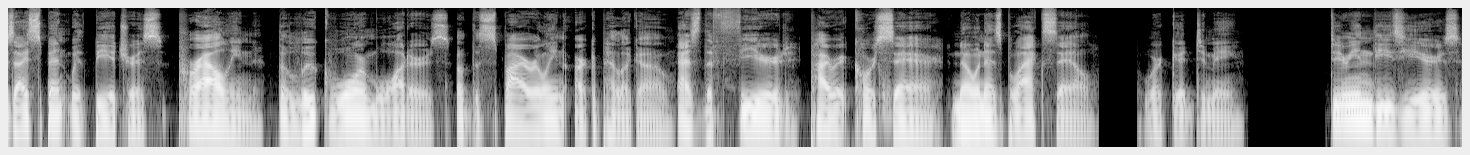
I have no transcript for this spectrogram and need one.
Years I spent with Beatrice prowling the lukewarm waters of the spiraling archipelago as the feared pirate corsair known as Black Sail were good to me. During these years,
